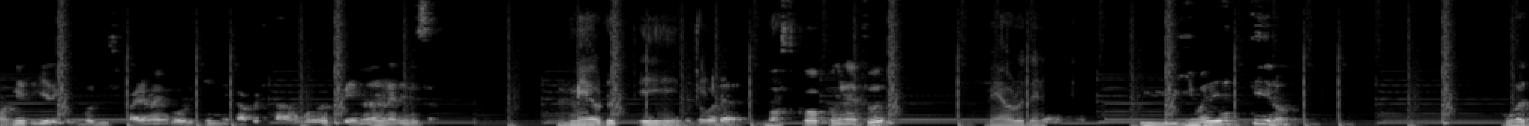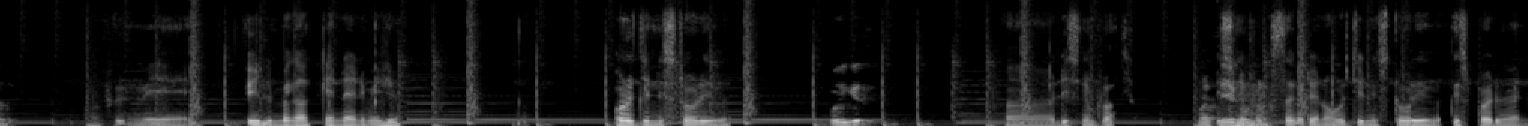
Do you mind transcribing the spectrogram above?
මගේ තිර ස්පඩමන් ගොඩ අපිටාම ගොඩ පෙන නැනිස මේවුරුත් එතකොට බොස්කෝප නැතුව මේවුරු දෙන මිහිම දෙයක් තියෙනවා. මොකද? මේ ෆිල්ම් එකක් එන්න ඇනිමේෂන් ඔරිජිනි ස්ටෝරිය ඩිස්නි පලස් ලක්සකට නෝර්ජින ස්ටෝරිය ස්පඩමන්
